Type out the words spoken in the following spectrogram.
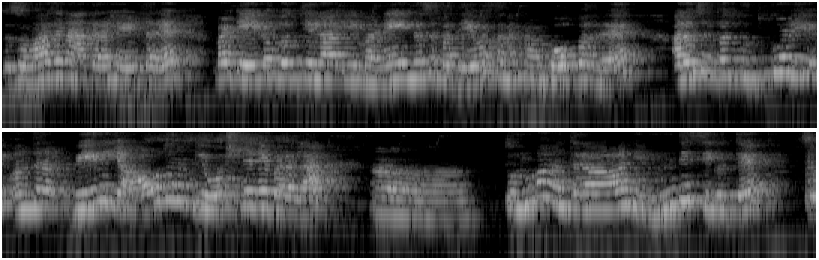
ಸೊ ಸುಮಾರು ಜನ ಆ ಥರ ಹೇಳ್ತಾರೆ. ಬಟ್ ಏನೋ ಗೊತ್ತಿಲ್ಲ ಈ ಮನೆಯಿಂದ ಸ್ವಲ್ಪ ದೇವಸ್ಥಾನಕ್ಕೆ ನಾವು ಹೋಗಿ ಬಂದ್ರೆ ಅಲ್ಲೊಂದು ಸ್ವಲ್ಪ ಕುತ್ಕೊಳ್ಳಿ ಒಂಥರ ಬೇರೆ ಯಾವುದು ನಮ್ಗೆ ಯೋಚನೆನೇ ಬರಲ್ಲ. ತುಂಬಾ ಒಂಥರ ನೆಮ್ಮದಿ ಸಿಗುತ್ತೆ. ಸೊ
